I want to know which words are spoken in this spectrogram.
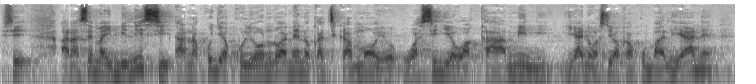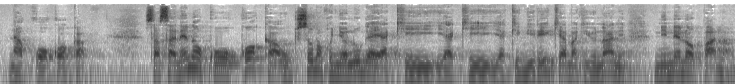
Si anasema ibilisi anakuja kuliondoa neno katika moyo wasije wakaamini yaani wasije wakakubaliane na kuokoka. Sasa neno kuokoka ukisoma kwenye lugha ya, ki, ya, ki, ya kigiriki ama kiyunani ni neno pana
